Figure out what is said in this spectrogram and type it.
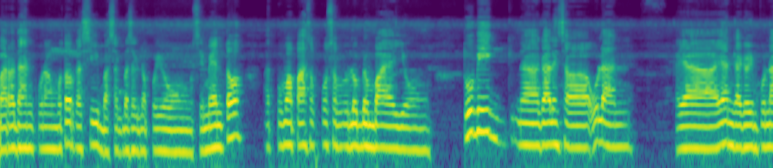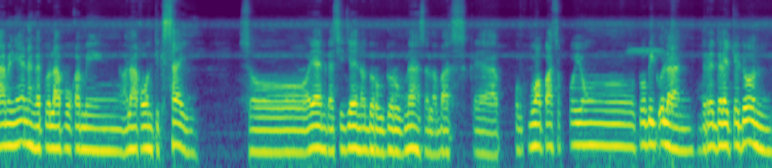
baradahan ko ng motor kasi basag-basag na po yung simento at pumapasok po sa loob ng bahay yung tubig na galing sa ulan. Kaya ayan, gagawin po namin ngayon hanggat wala po kaming, wala akong tiksay. So, ayan, kasi dyan, no, durug-durug na sa labas. Kaya, pag pumapasok po yung tubig ulan, dire-diretso doon.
